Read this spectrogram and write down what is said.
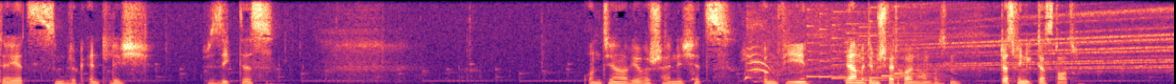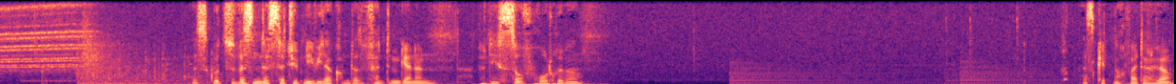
Der jetzt zum Glück endlich besiegt ist. Und ja, wir wahrscheinlich jetzt irgendwie ja mit dem Schwert reinhauen müssen. Deswegen liegt das dort. Es ist gut zu wissen, dass der Typ nie wiederkommt, also Phantom Ganon. Bin ich so froh drüber. Es geht noch weiter höher.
